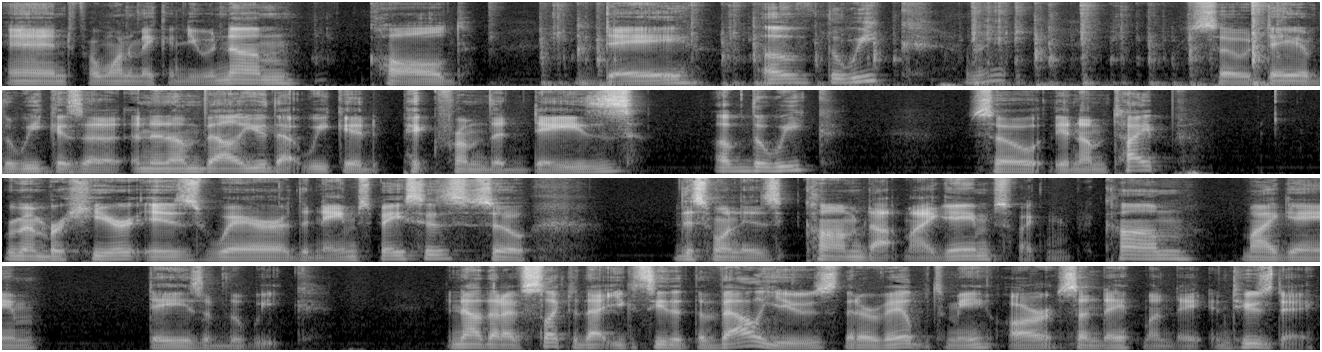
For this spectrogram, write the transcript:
and if I want to make a new enum called day of the week, right? So day of the week is a, an enum value that we could pick from the days of the week. So the enum type, remember here is where the namespace is. So this one is com.mygame. So I can com, my game, days of the week. And now that I've selected that, you can see that the values that are available to me are Sunday, Monday, and Tuesday.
